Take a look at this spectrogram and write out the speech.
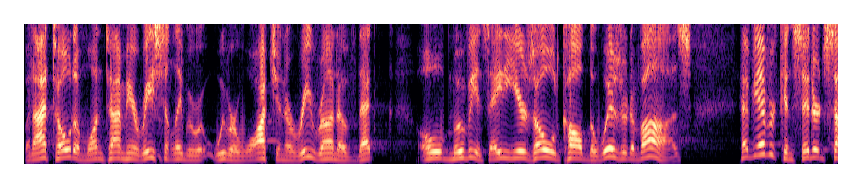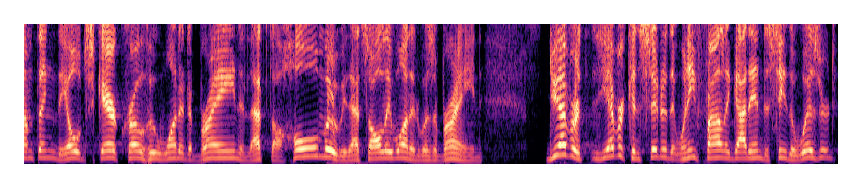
But I told them one time here recently, we were, we were watching a rerun of that old movie. It's 80 years old called The Wizard of Oz. Have you ever considered something? The old scarecrow who wanted a brain, and that's the whole movie. That's all he wanted was a brain. Do you ever, do you ever consider that when he finally got in to see the wizard,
